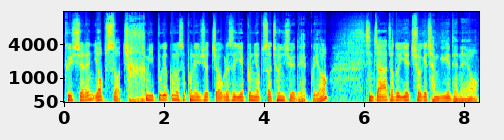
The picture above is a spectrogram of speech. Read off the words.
그 시절엔 엽서 참 이쁘게 꾸며서 보내주셨죠. 그래서 예쁜 엽서 전시회도 했고요. 진짜 저도 옛 추억에 잠기게 되네요.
